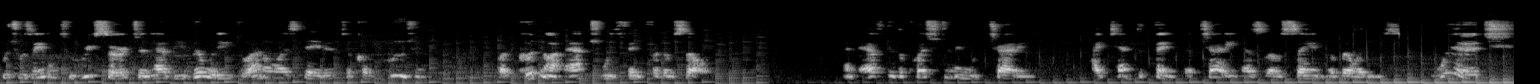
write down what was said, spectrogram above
which was able to research and had the ability to analyze data to conclusion but could not actually think for themselves. And after the questioning with Chatty, I tend to think that Chatty has those same abilities, which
